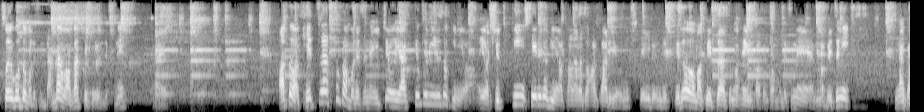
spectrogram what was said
そういうこともですね、だんだん分かってくるんですね。はい。あとは血圧とかもですね、一応薬局にいるときには、要は出勤しているときには必ず測るようにしているんですけど、まあ血圧の変化とかもですね、まあ別に、なんか、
